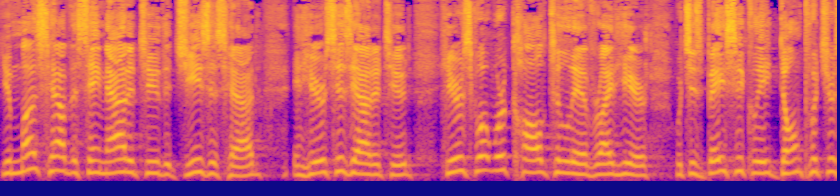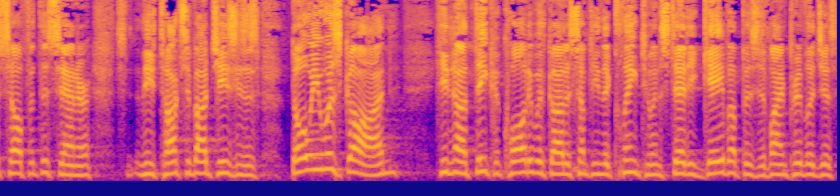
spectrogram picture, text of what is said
You must have the same attitude that Jesus had. And here's his attitude. Here's what we're called to live right here, which is basically don't put yourself at the center. And he talks about Jesus. Though he was God, he did not think equality with God as something to cling to. Instead, he gave up his divine privileges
